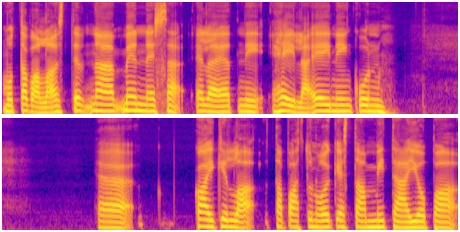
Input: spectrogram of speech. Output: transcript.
Mutta tavallaan sitten nämä menneissä eläjät, niin heillä ei niin kuin, kaikilla tapahtunut oikeastaan mitään, jopa,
